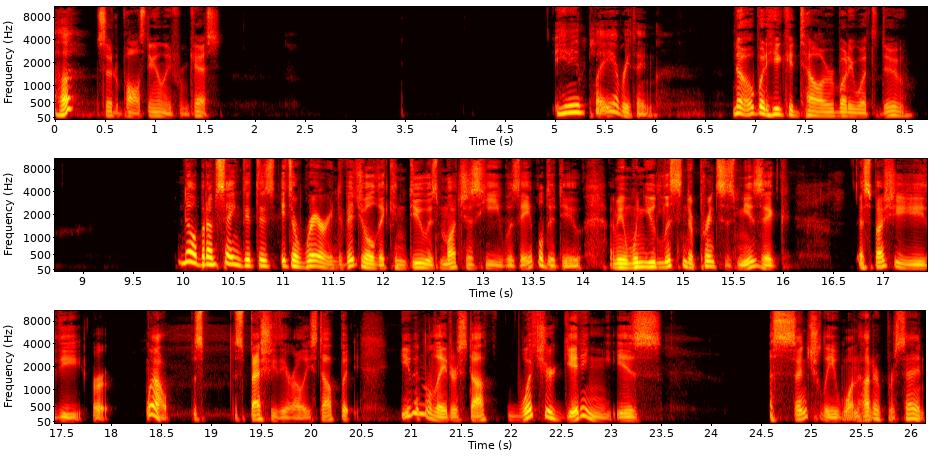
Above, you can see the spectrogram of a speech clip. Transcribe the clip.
huh? So did Paul Stanley from Kiss. He didn't play everything. No, but he could tell everybody what to do. No, but I'm saying that there's, it's a rare individual that can do as much as he was able to do. I mean, when you listen to Prince's music, especially the, or, well, especially the early stuff, but even the later stuff, what you're getting is essentially 100%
